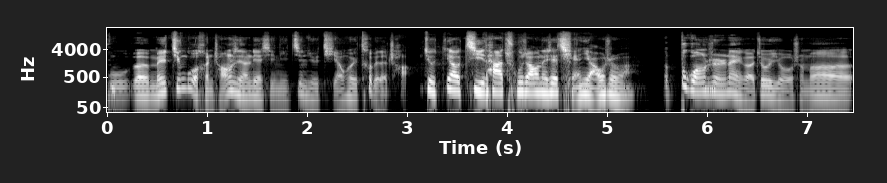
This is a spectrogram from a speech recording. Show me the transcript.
不呃没经过很长时间练习，你进去体验会特别的差。就要记他出招那些前摇是吧？不光是那个，就是有什么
